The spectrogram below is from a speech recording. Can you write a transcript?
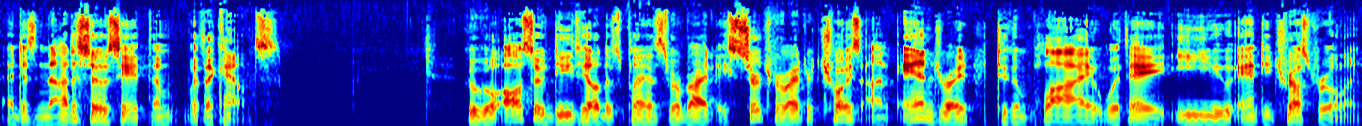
and does not associate them with accounts. Google also detailed its plans to provide a search provider choice on Android to comply with a EU antitrust ruling.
